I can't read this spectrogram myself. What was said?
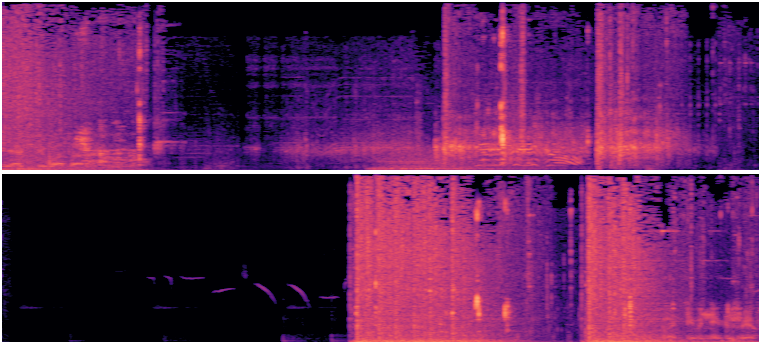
Деактиватор. Противник жив.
